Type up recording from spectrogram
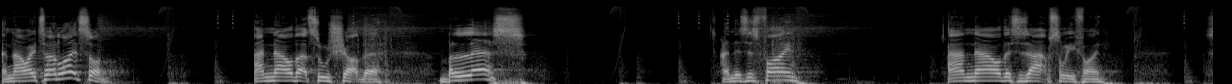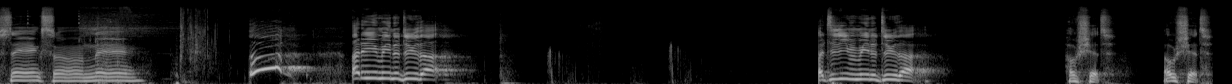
And now I turn lights on. And now that's all shut there. Bless. And this is fine. And now this is absolutely fine. On there. Ah! I didn't even mean to do that. I didn't even mean to do that. Oh shit. Oh shit.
